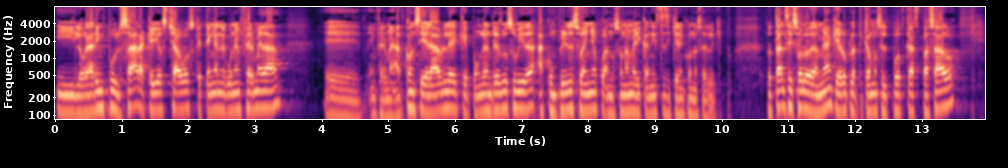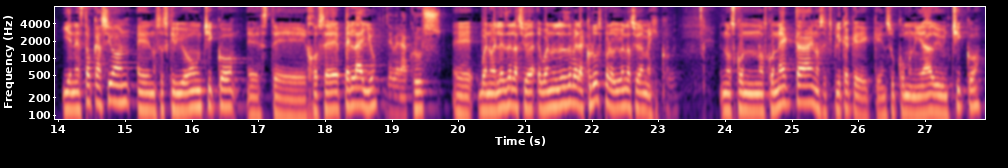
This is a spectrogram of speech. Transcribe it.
y lograr impulsar a aquellos chavos que tengan alguna enfermedad, eh, enfermedad considerable que ponga en riesgo su vida, a cumplir el sueño cuando son americanistas y quieren conocer el equipo. Total, se hizo lo de Damián, que ya lo platicamos el podcast pasado. Y en esta ocasión eh, nos escribió un chico, este José Pelayo, De Veracruz. eh, bueno, él es de la ciudad, bueno, él es de Veracruz, pero vive en la Ciudad de México. Nos, con- nos conecta y nos explica que, que en su comunidad hay un chico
